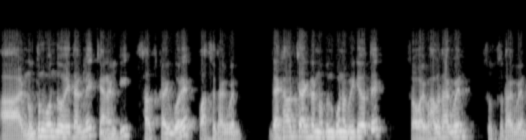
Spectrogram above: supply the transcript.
আর নতুন বন্ধু হয়ে থাকলে চ্যানেলটি সাবস্ক্রাইব করে পাশে থাকবেন। দেখা হচ্ছে একটা নতুন কোনো ভিডিওতে সবাই ভালো থাকবেন, সুস্থ থাকবেন।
